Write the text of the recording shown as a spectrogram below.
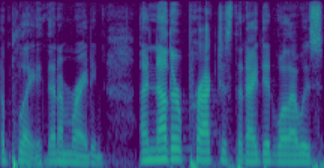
a play that I'm writing. Another practice that I did while I was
